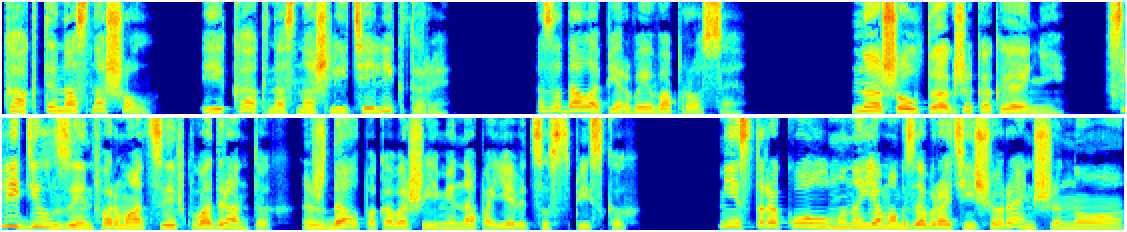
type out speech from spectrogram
«Как ты нас нашел? «И как нас нашли те ликторы?» Задала первые вопросы. Нашел так же, как и они. Следил за информацией в квадрантах, ждал, пока ваши имена появятся в списках. Мистера Колмана я мог забрать еще раньше, но...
